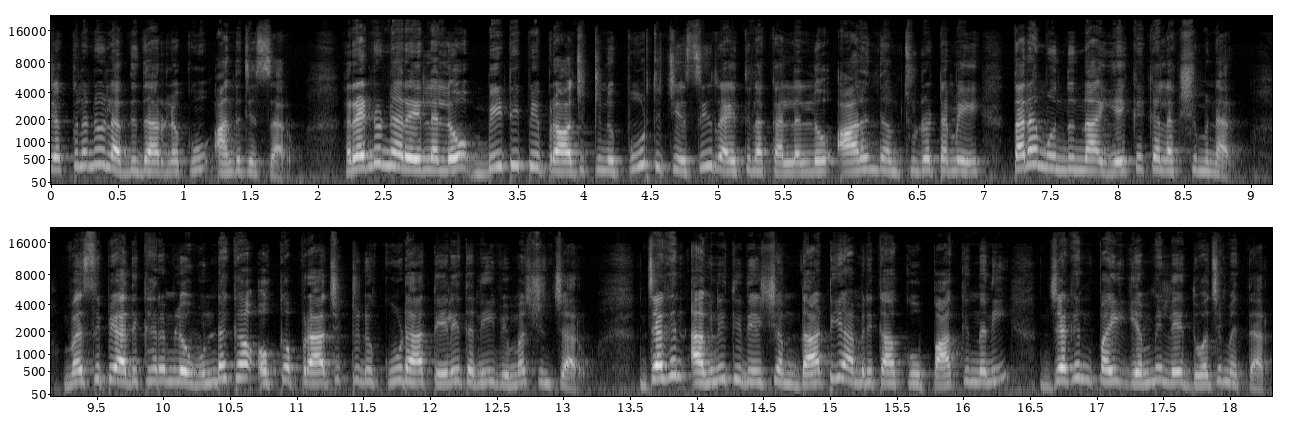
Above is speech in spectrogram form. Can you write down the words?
చెక్కులను లబ్ధిదారులకు అందజేశారు. రెండున్నరేళ్ళలో బీటీపీ ప్రాజెక్టును పూర్తి చేసి రైతుల కళ్ళల్లో ఆనందం చూడటమే తన ముందున్న ఏకైక లక్ష్యమన్నారు. వైసీపీ అధికారంలో ఉండగా ఒక్క ప్రాజెక్టును కూడా తేలేదని విమర్శించారు. జగన్ అవినీతి దేశం దాటి అమెరికాకు పాకిందని జగన్ పై ఎమ్మెల్యే ధ్వజమెత్తారు.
